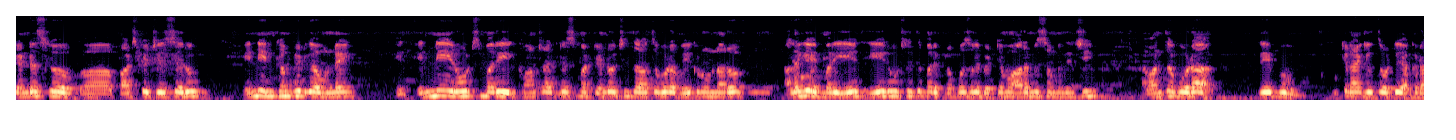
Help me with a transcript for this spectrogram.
టెండర్స్లో పార్టిసిపేట్ చేశారు ఎన్ని ఇన్కంప్లీట్గా ఉన్నాయి ఎన్ని రోడ్స్ మరి కాంట్రాక్టర్స్ మరి టెండర్ వచ్చిన తర్వాత కూడా వేయకుండా ఉన్నారో అలాగే మరి ఏ ఏ రోడ్స్ అయితే మరి ప్రపోజల్ పెట్టామో ఆర్ఎంబి సంబంధించి అవంతా కూడా రేపు ముఖ్య నాయకులతోటి అక్కడ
